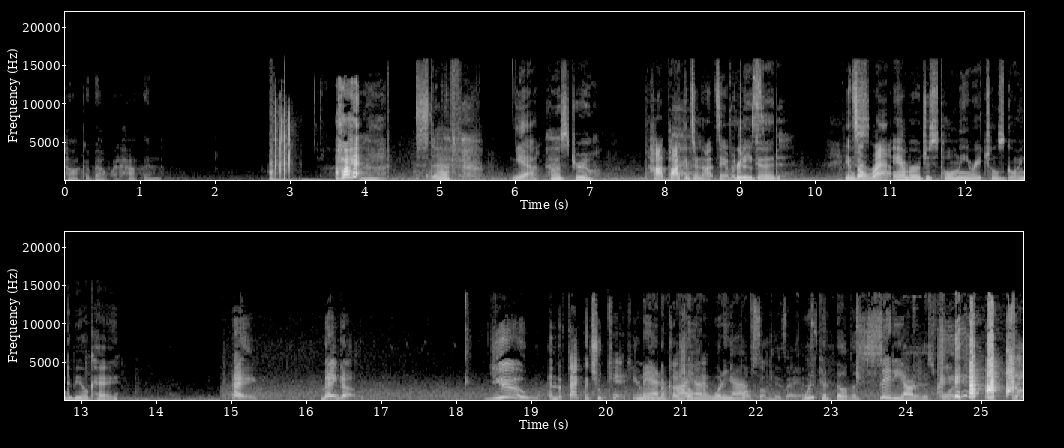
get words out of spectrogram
talk about what happened. Her he- um, Steph, yeah, how's Drew? hot pockets are not sandwiches. Pretty good. It's Miss a wrap. Amber just told me Rachel's going to be okay. Hey, Mango. You and the fact that you can't hear Man, me if because I your had a wooden let throw some of his ass. We could build a city out of this forest. Chelsea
